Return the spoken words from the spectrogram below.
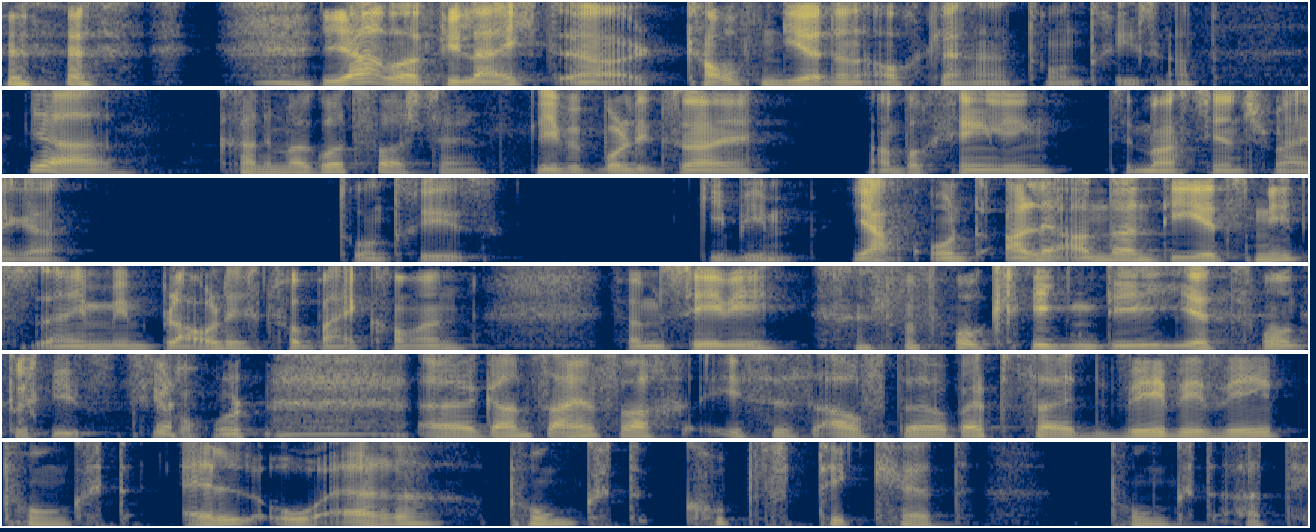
Ja, aber vielleicht äh, kaufen die ja dann auch gleich einen Tontries ab. Ja, kann ich mir gut vorstellen. Liebe Polizei, einfach klingeln, Sebastian Schweiger, Tontries, gib ihm. Ja, und alle anderen, die jetzt nicht äh, im Blaulicht vorbeikommen beim Sevi, wo kriegen die ihr Tontries Tirol? äh, ganz einfach ist es auf der Website www.lor.kupfticket.at.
